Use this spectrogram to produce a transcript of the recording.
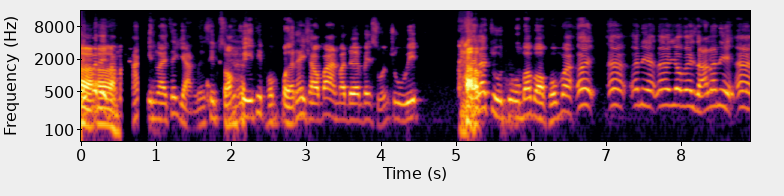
ผมอไม่ได้เออทำมาหากินอะไรสักอย่างหนึ่งสิบสองปีที่ผมเปิดให้ชาวบ้านมาเดินเป็นสวนชูวิทย์ครัแต่บแล้วจู่ๆมาบอกผมว่า เอ้ยเออเออเนี่ยนายกไอสารแล้วนี่เออ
